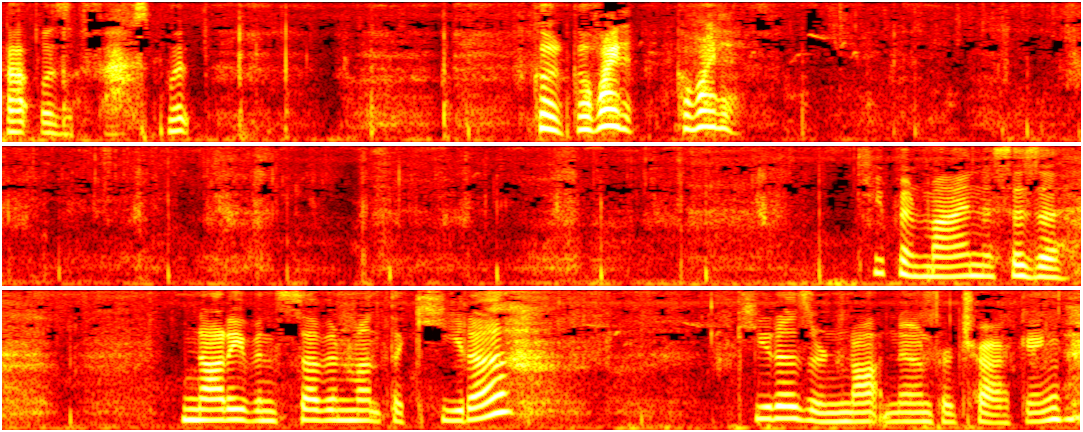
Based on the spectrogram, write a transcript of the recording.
That was a fast whip. Good, go find it. Go find it. Keep in mind, this is a not even seven month Akita. Akitas are not known for tracking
